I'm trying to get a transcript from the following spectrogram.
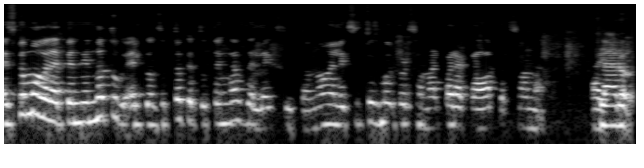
es como dependiendo tu, el concepto que tú tengas del éxito, ¿no? El éxito es muy personal para cada persona. Claro.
